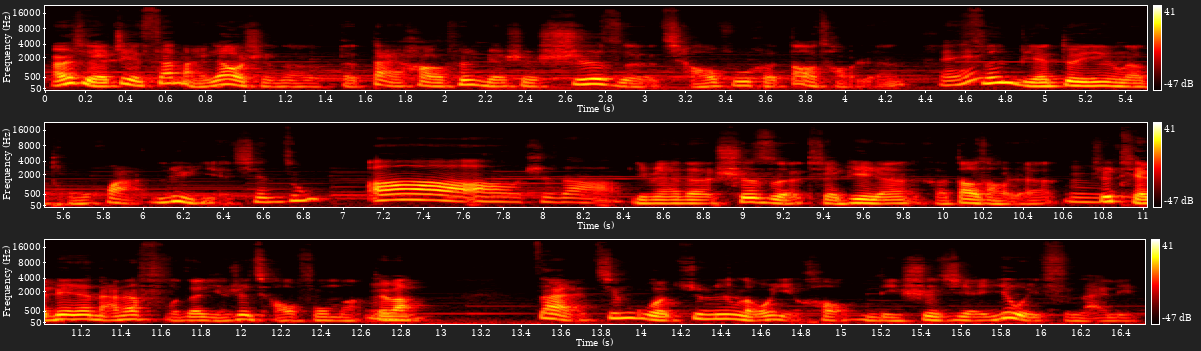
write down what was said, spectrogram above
而且这三把钥匙呢的代号分别是狮子、樵夫和稻草哎人，分别对应了童话《绿野仙踪》哦哦，我知道，里面的狮子、铁皮人和稻草人。嗯其实铁皮人拿着斧子也是樵夫嘛，对吧？在经过居民楼以后，里世界又一次来临了。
